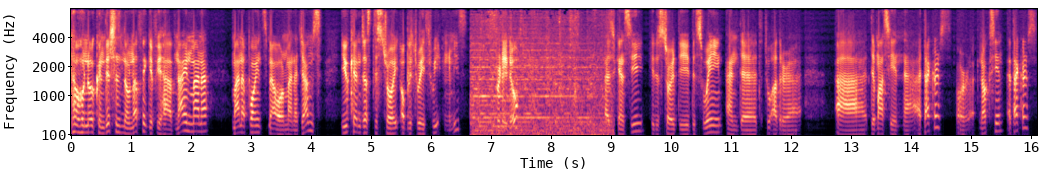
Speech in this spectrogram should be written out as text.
no, no conditions, no nothing. If you have 9 mana, mana points or mana gems, you can just destroy obliterate three enemies. Pretty dope. As you can see, he destroyed the, the Swain and uh, the two other uh, uh, Demacian uh, attackers or Noxian attackers.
